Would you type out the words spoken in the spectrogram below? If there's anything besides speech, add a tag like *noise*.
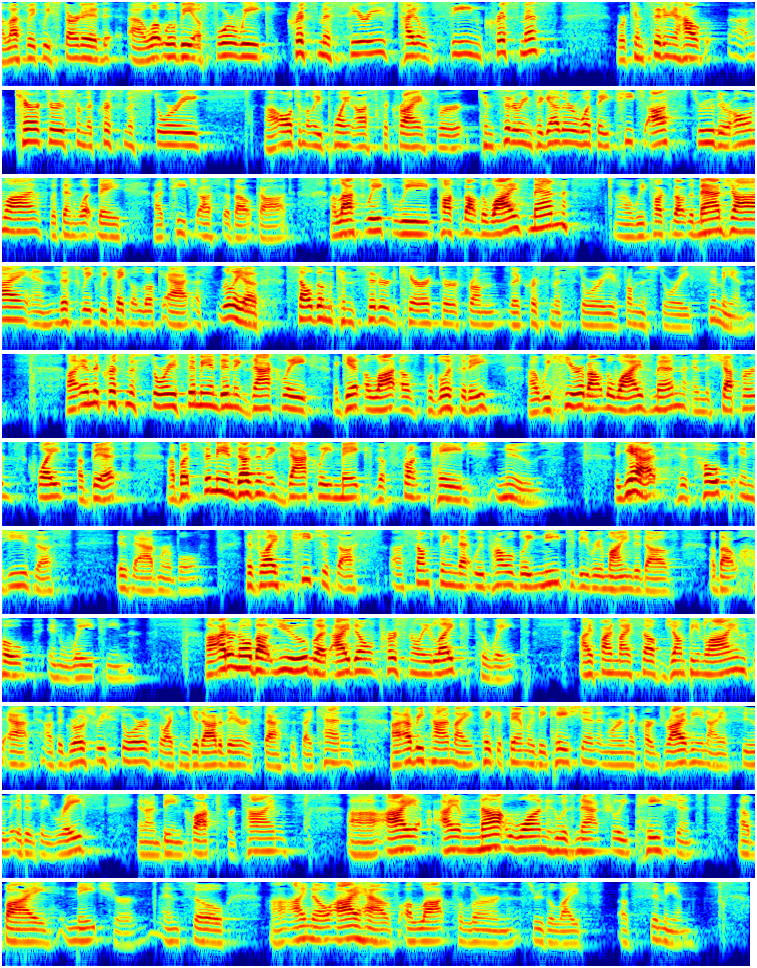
Uh, last week we started uh, what will be a four week Christmas series titled Seeing Christmas. We're considering how uh, characters from the Christmas story uh, ultimately point us to Christ. We're considering together what they teach us through their own lives, but then what they uh, teach us about God. Uh, last week we talked about the wise men. Uh, we talked about the Magi, and this week we take a look at a, really a seldom considered character from the Christmas story, from the story Simeon. Uh, in the Christmas story, Simeon didn't exactly get a lot of publicity. Uh, we hear about the wise men and the shepherds quite a bit, uh, but Simeon doesn't exactly make the front page news. Yet, his hope in Jesus is admirable. His life teaches us uh, something that we probably need to be reminded of about hope and waiting. Uh, I don't know about you, but I don't personally like to wait. I find myself jumping lines at, the grocery store so I can get out of there as fast as I can. Uh, every time I take a family vacation and we're in the car driving, I assume it is a race and I'm being clocked for time. Uh, I, I am not one who is naturally patient uh, by nature. And so uh, I know I have a lot to learn through the life of Simeon.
